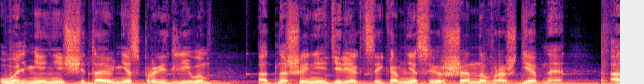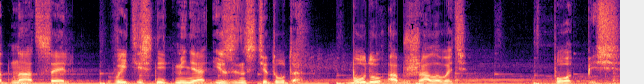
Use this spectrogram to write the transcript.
Увольнение считаю несправедливым. Отношение дирекции ко мне совершенно враждебное. Одна цель – вытеснить меня из института. Буду обжаловать. Подпись.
